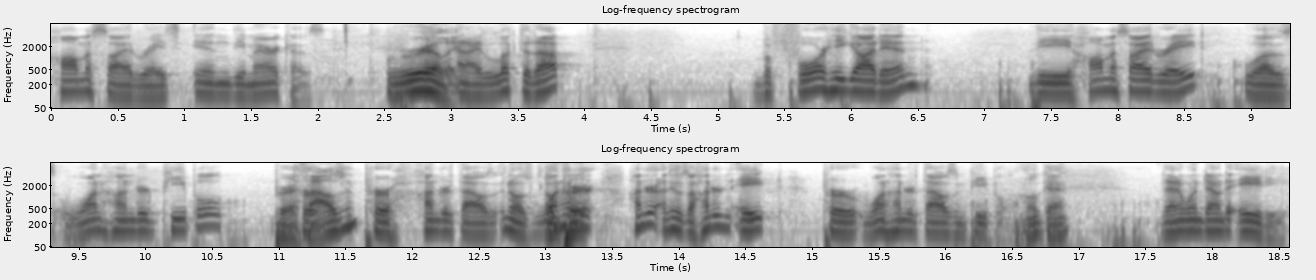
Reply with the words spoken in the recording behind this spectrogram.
homicide rates in the Americas. really. And I looked it up. Before he got in, the homicide rate was 100 people Per a thousand? per 100,000. No, it was Oh, per- 100 I think it was 108 per 100,000 people. okay. Then it went down to 80,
